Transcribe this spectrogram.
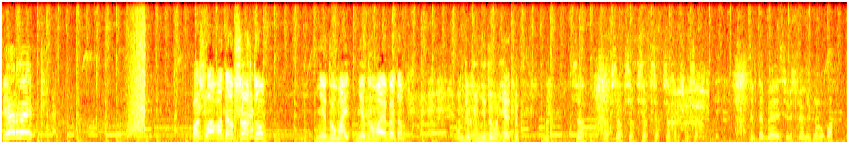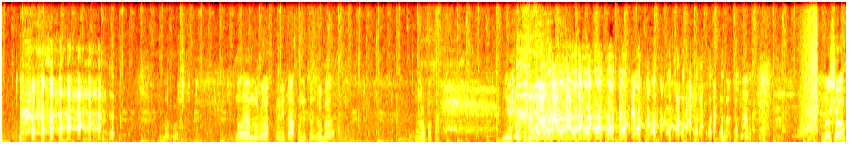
Первый. Пошла вода в шахту. Не думай, не думай об этом. Андрюха, не думай, я это... Все, все, все, все, все, все, все хорошо, все. Ти в тебе сюрстрьомінг на губах? Ну, але я можу вас привітати, ми це зробили. Ну що, пацан? Ні. Ну що,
